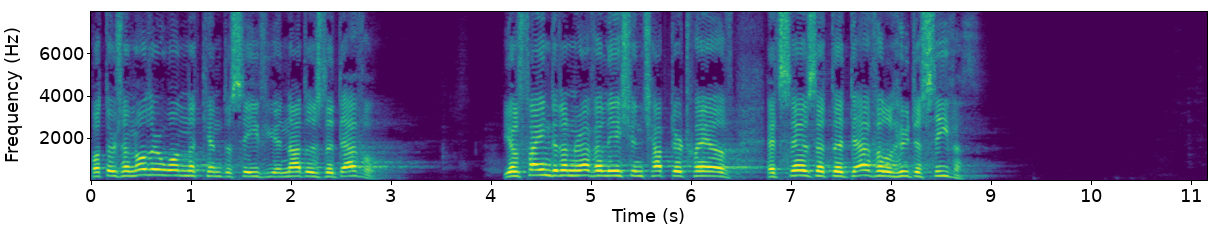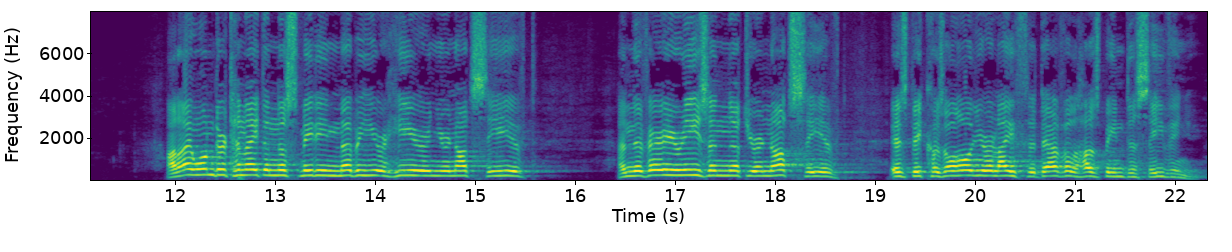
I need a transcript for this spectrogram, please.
But there's another one that can deceive you, and that is the devil. You'll find it in Revelation chapter 12. It says that the devil who deceiveth. And I wonder tonight in this meeting, maybe you're here and you're not saved. And the very reason that you're not saved is because all your life the devil has been deceiving you.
